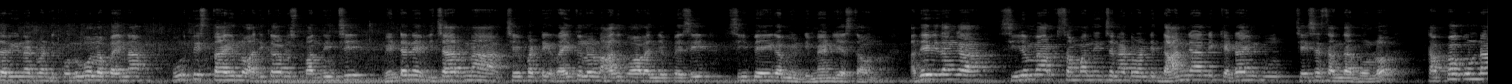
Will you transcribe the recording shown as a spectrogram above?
జరిగినటువంటి కొనుగోళ్ళపైన పూర్తి స్థాయిలో అధికారులు స్పందించి వెంటనే విచారణ చేపట్టి రైతులను ఆదుకోవాలని చెప్పేసి సిపిఐగా మేము డిమాండ్ చేస్తూ ఉన్నాం. అదేవిధంగా సీఎంఆర్కు సంబంధించినటువంటి ధాన్యాన్ని కేటాయింపు చేసే సందర్భంలో తప్పకుండా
